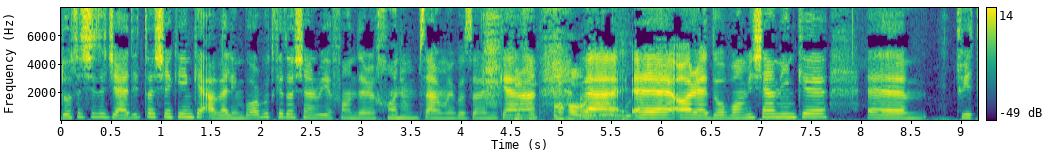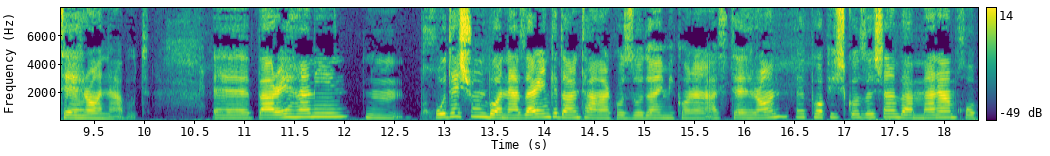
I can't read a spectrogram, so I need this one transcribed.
دو تا چیز جدید داشتن که اینکه اولین بار بود که داشتن روی فاندر خانم سرمایه گذاری می‌کردن و آره دومیش هم این که توی تهران نبود. برای همین خودشون با نظر اینکه دارن تمرکز زدایی می‌کنن از تهران پاپیش گذاشتن و منم خب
